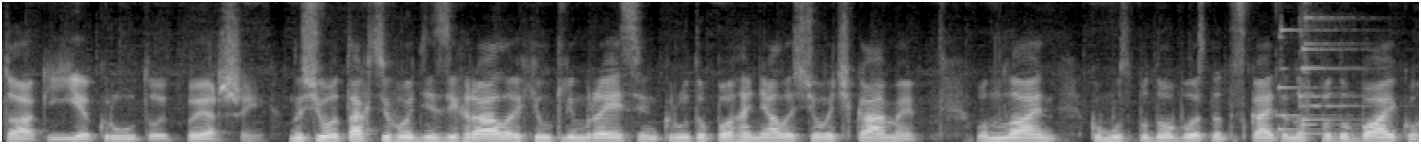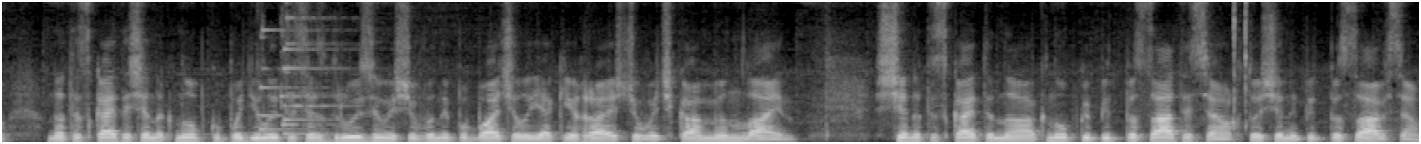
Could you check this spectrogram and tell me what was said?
Так, є, круто, перший. Ну що, так сьогодні зіграли. Hillclimb Racing, круто поганяли з чувачками онлайн. Кому сподобалось, натискайте на вподобайку. Натискайте ще на кнопку поділитися з друзями, щоб вони побачили, як я граю з чувачками онлайн. Ще натискайте на кнопку підписатися, хто ще не підписався.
